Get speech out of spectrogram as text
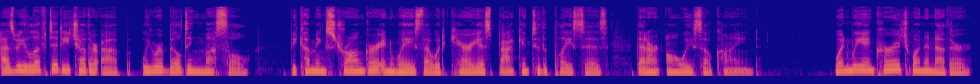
As we lifted each other up, we were building muscle, becoming stronger in ways that would carry us back into the places that aren't always so kind. When we encourage one another,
